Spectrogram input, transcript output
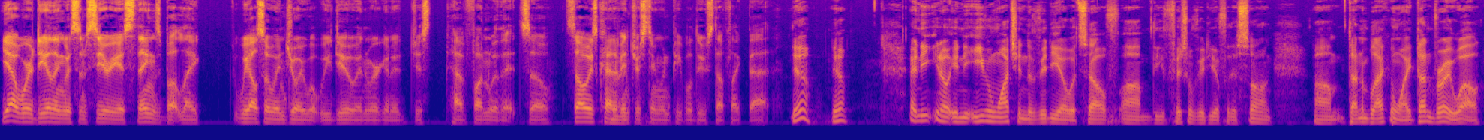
yeah, we're dealing with some serious things, but like we also enjoy what we do and we're gonna just have fun with it. So it's always kind of interesting when people do stuff like that. Yeah, yeah. And you know, in even watching the video itself, um, the official video for this song, um, done in black and white, done very well.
